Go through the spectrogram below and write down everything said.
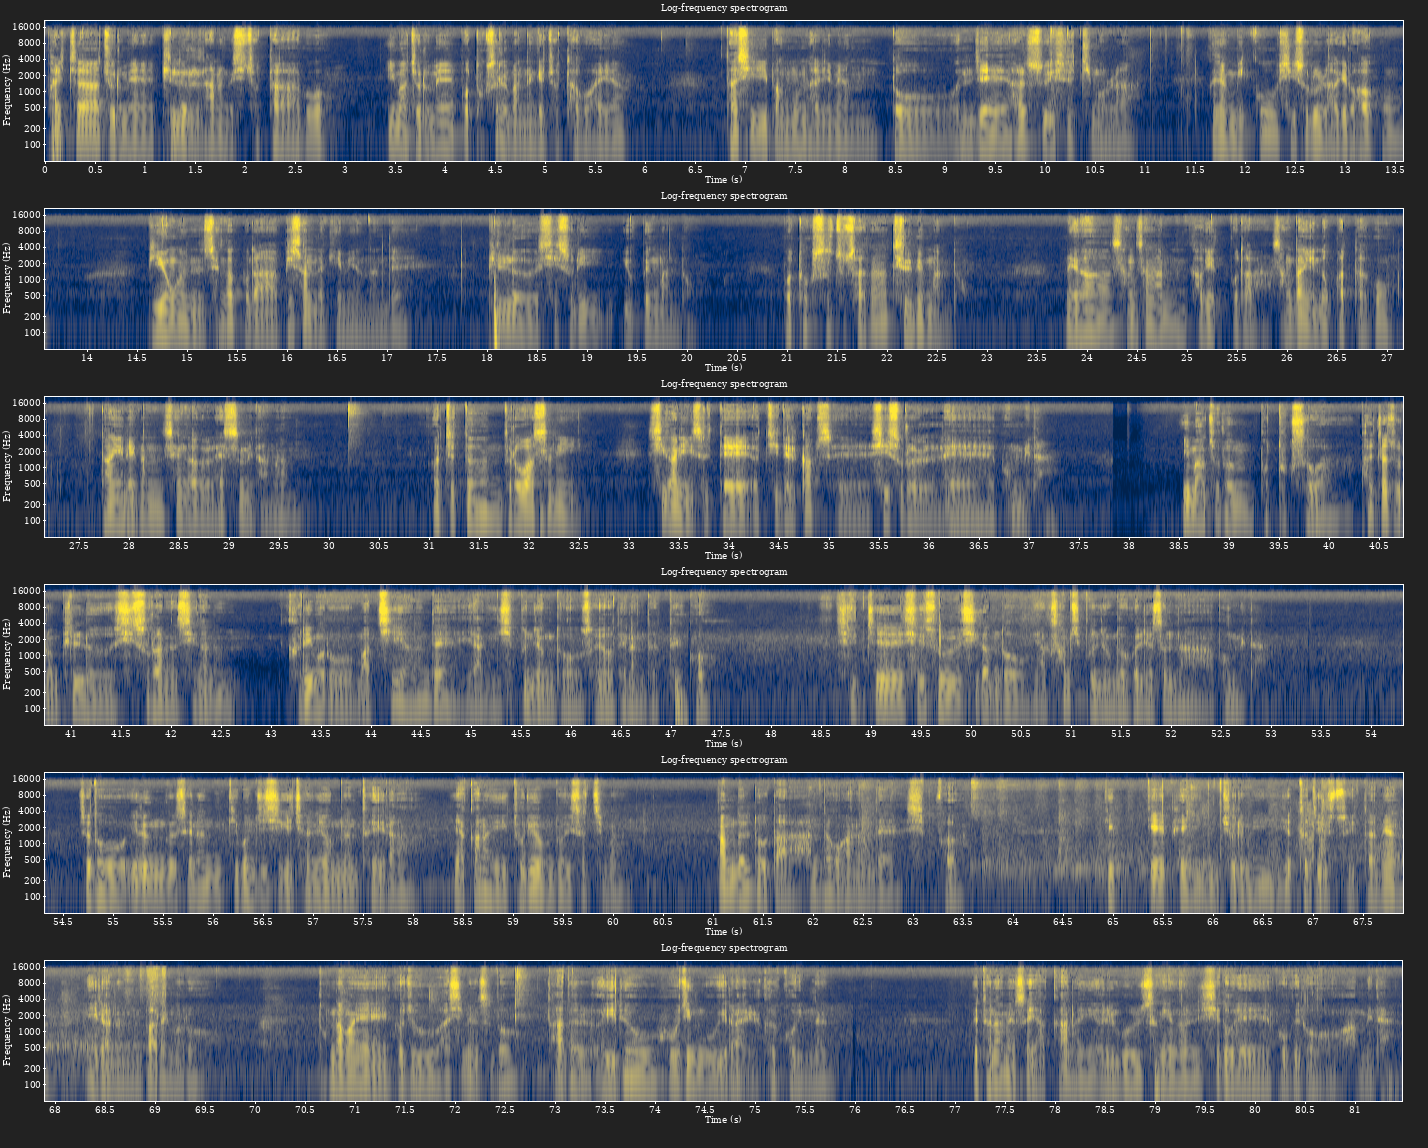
팔자 주름에 필러를 하는 것이 좋다 하고 이마 주름에 보톡스를 맞는 게 좋다고 하여 다시 방문하려면 또 언제 할 수 있을지 몰라 그냥 믿고 시술을 하기로 하고 비용은 생각보다 비싼 느낌이었는데 필러 시술이 600만 동, 보톡스 주사가 700만 동. 내가 상상한 가격보다 상당히 높았다고 당일에는 생각을 했습니다만 어쨌든 들어왔으니 시간이 있을 때 어찌 될 값에 시술을 해 봅니다. 이마주름 보톡스와 팔자주름 필러 시술하는 시간은 크림으로 마취하는데 약 20분 정도 소요되는 듯 했고 실제 시술 시간도 약 30분 정도 걸렸었나 봅니다. 저도 이런 것에는 기본 지식이 전혀 없는 터이라 약간의 두려움도 있었지만 남들도 다 한다고 하는데 싶어 깊게 패인 주름이 옅어질 수 있다면 이라는 바람으로 동남아에 거주하시면서도 다들 의료 후진국이라 일컫고 있는 베트남에서 약간의 얼굴 성형을 시도해 보기로 합니다.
